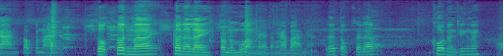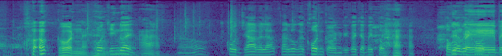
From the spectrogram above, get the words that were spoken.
การตกต้นไม้ครับตกต้นไม้ ต้นอะไร ต้นมะม่วงเนี่ยตรงหน้าบ้านเนี่ยแล้วตกเสร็จแล้วโค่นมันทิ้งไหมโค่นนะโค่นทิ้งด้วยอ่าอ๋อ โค่นช้าไปแล้ว ถ้าลุงให้โค่นก่อนก็จะไม่ตก ตกขึ้แล้นวไปไปโค่นไป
